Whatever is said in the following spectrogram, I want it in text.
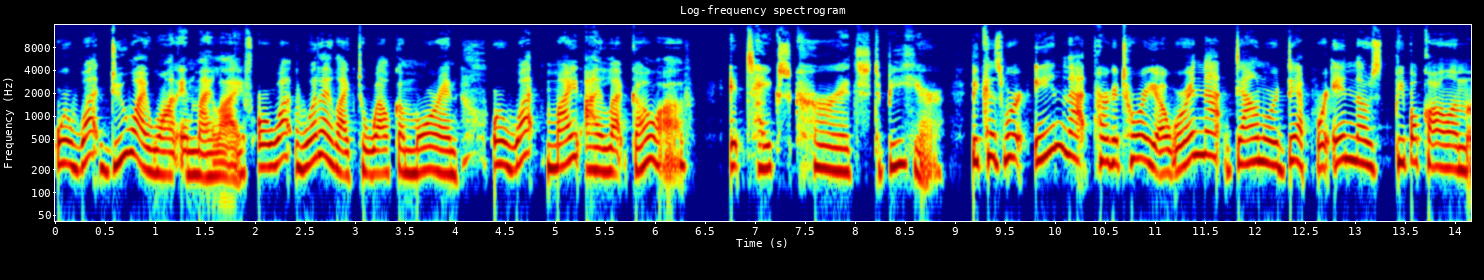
Or what do I want in my life? Or what would I like to welcome more in? Or what might I let go of? It takes courage to be here because we're in that purgatorio. We're in that downward dip. We're in those, people call them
